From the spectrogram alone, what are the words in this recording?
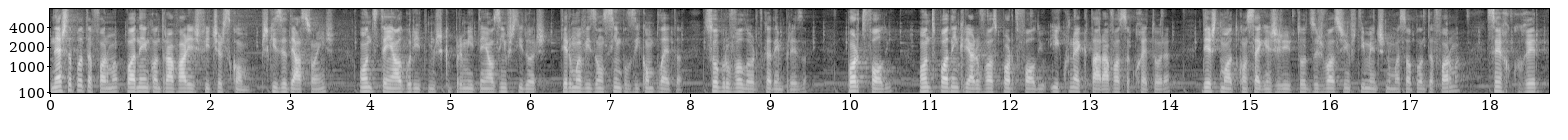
Nesta plataforma podem encontrar várias features como pesquisa de ações, onde tem algoritmos que permitem aos investidores ter uma visão simples e completa sobre o valor de cada empresa, portfólio, onde podem criar o vosso portfólio e conectar à vossa corretora. Deste modo conseguem gerir todos os vossos investimentos numa só plataforma, sem recorrer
